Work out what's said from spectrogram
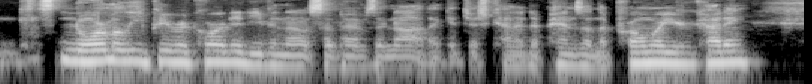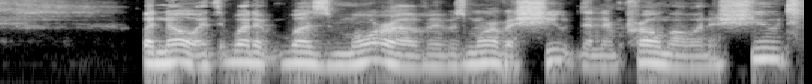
it's normally pre-recorded even though sometimes they're not. Like it just kind of depends on the promo you're cutting. But no it's what it was more of it was more of a shoot than a promo. And a shoot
